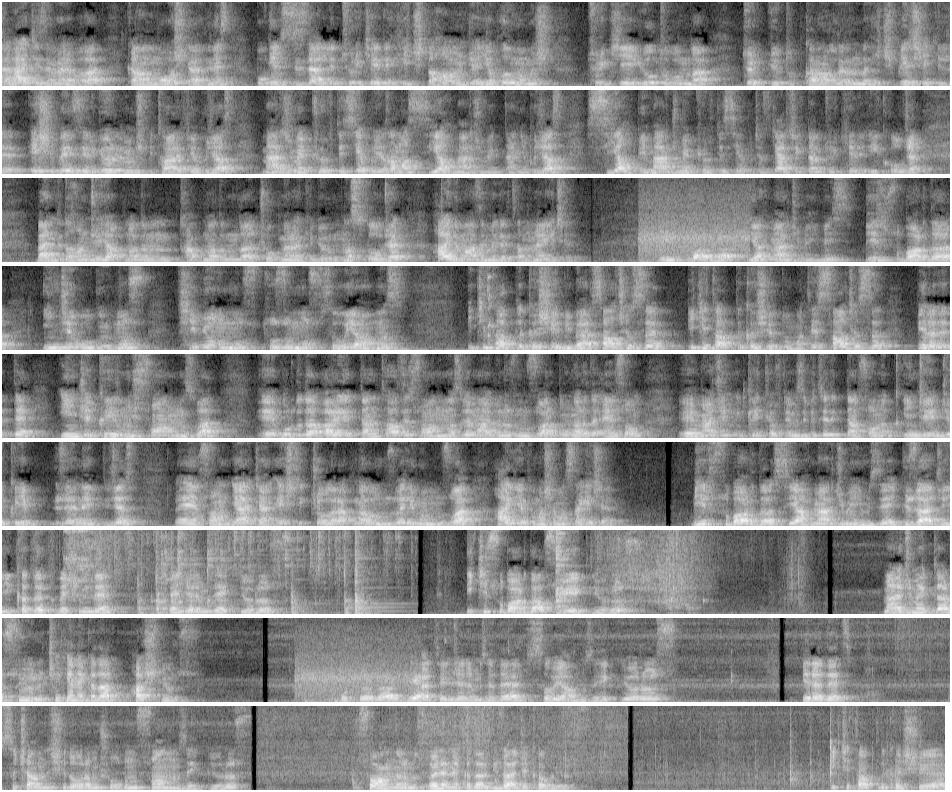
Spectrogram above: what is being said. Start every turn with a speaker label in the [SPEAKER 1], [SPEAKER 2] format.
[SPEAKER 1] Herkese merhabalar. Kanalıma hoş geldiniz. Bugün sizlerle Türkiye'de hiç daha önce yapılmamış, Türkiye YouTube'unda, Türk YouTube kanallarında hiçbir şekilde eşi benzeri görülmemiş bir tarif yapacağız. Mercimek köftesi yapacağız ama siyah mercimekten yapacağız. Siyah bir mercimek köftesi yapacağız. Gerçekten Türkiye'de ilk olacak. Ben de daha önce yapmadım, tatmadım da çok merak ediyorum nasıl olacak. Haydi malzemeleri tanımaya geçelim. Bir su bardağı siyah mercimeğimiz, bir su bardağı ince bulgurumuz, kimyonumuz, tuzumuz, sıvı yağımız, 2 tatlı kaşığı biber salçası, 2 tatlı kaşığı domates salçası, 1 adet de ince kıyılmış soğanımız var. Ee, burada da ayrıyetten taze soğanımız ve maydanozumuz var. Bunları da en son e, mercimekli köftemizi bitirdikten sonra ince ince kıyıp üzerine ekleyeceğiz. Ve en son yerken eşlikçi olarak marulumuz ve limonumuz var. Haydi yapım aşamasına geçelim. Bir su bardağı siyah mercimeğimizi güzelce yıkadık ve şimdi tenceremize ekliyoruz. 2 su bardağı suyu ekliyoruz. Mercimekler suyunu çekene kadar haşlıyoruz. Bu sırada diğer tenceremize de sıvı yağımızı ekliyoruz. 1 adet sıçan dişi doğramış olduğumuz soğanımızı ekliyoruz. Soğanlarımız ölene kadar güzelce kavuruyoruz. 2 tatlı kaşığı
